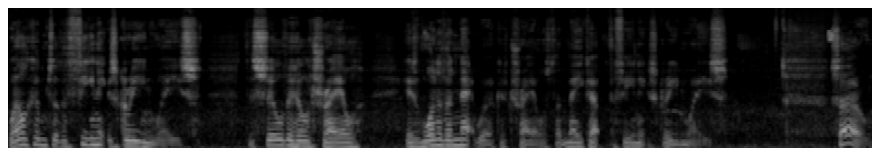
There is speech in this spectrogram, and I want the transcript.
Welcome to the Phoenix Greenways. The Silverhill Trail is one of a network of trails that make up the Phoenix Greenways. So,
